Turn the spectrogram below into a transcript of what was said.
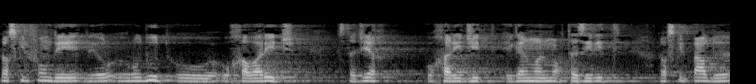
Lorsqu'ils font des, des aux, aux khawarij, c'est-à-dire aux kharijites, également al-mu'tazilites, lorsqu'il parle de,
